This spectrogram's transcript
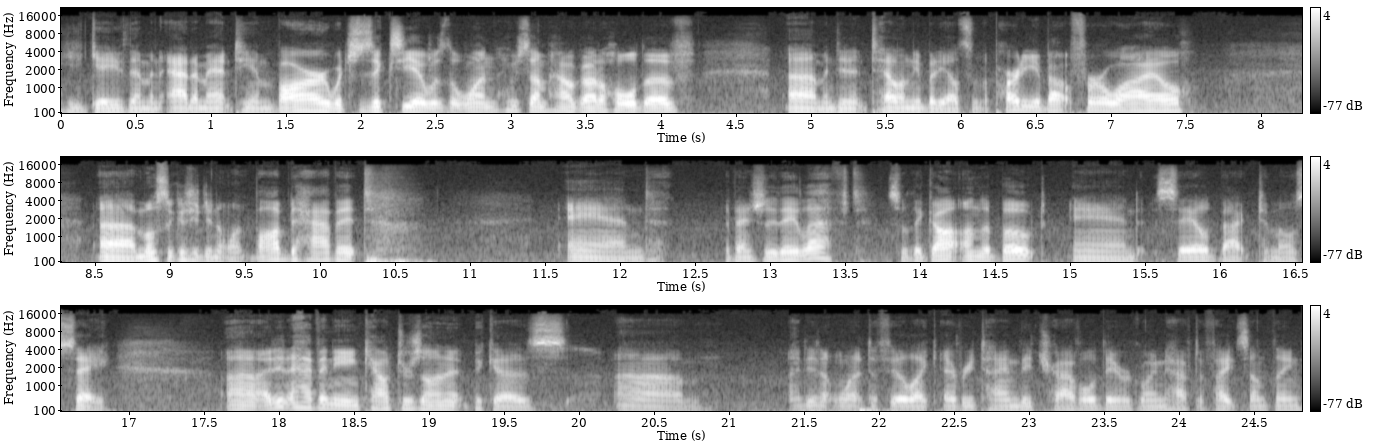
he gave them an adamantium bar, which Zixia was the one who somehow got a hold of um, and didn't tell anybody else in the party about for a while. Uh, mostly because she didn't want Bob to have it. And eventually they left. So they got on the boat and sailed back to Mose. Uh, I didn't have any encounters on it because um, I didn't want it to feel like every time they traveled they were going to have to fight something.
